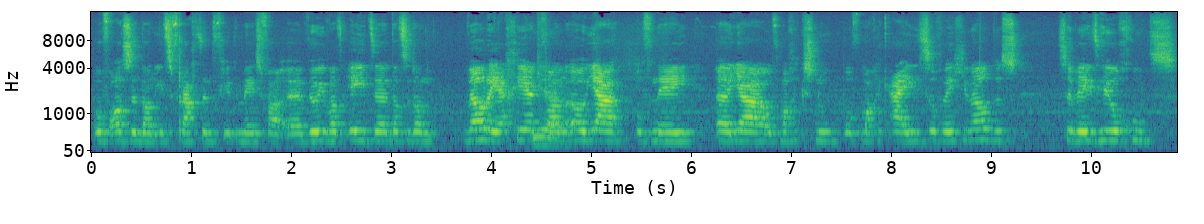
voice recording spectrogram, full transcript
Of als ze dan iets vraagt in het Vietnamees van, eh, wil je wat eten? Dat ze dan wel reageert van, oh ja of nee, eh, ja of mag ik snoep of mag ik ijs of weet je wel. Dus ze weet heel goed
